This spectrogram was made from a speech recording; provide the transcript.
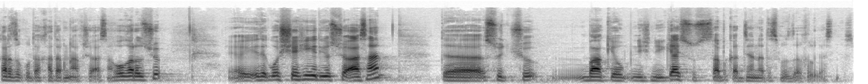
قرضہٕ کوٗتاہ خطرناک چھُ آسان گوٚو غرض چھُ یِتھٕے گوٚو شہیٖد یُس چھُ آسان تہٕ سُہ تہِ چھُ باقیو نِش نی کیازِ سُہ سبقت جنتَس منٛز دٲخٕل گژھنَس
